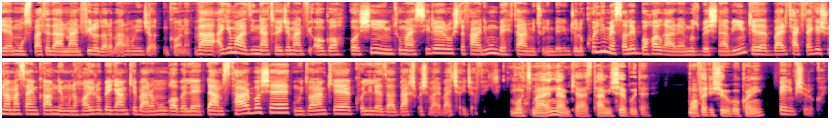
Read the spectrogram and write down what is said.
یه مثبت در منفی رو داره برامون ایجاد می‌کنه. و اگه ما از این نتایج منفی آگاه باشیم تو مسیر رشد فردیمون بهتر می‌تونیم بریم جلو. کلی مثال باحال قرار امروز بشنویم که برای تک تکشون هم مثلا می‌کنم نمونه هایی رو بگم که برامون قابل لمستر باشه. امیدوارم که کلی لذت بخش باشه برای بچهای جا فکری. مطمئنم که از همیشه بوده. موافقی شروع بکنیم؟ بریم شروع کنیم.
